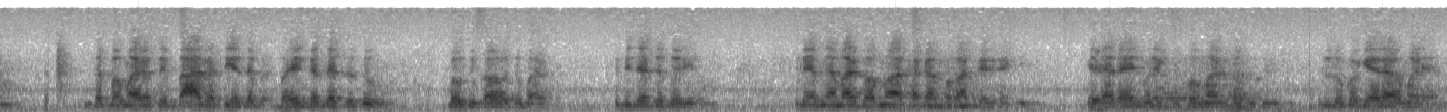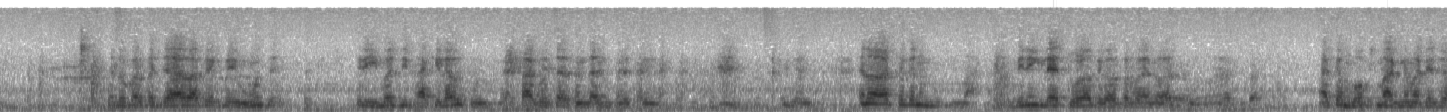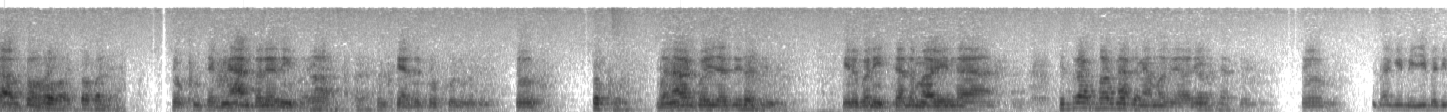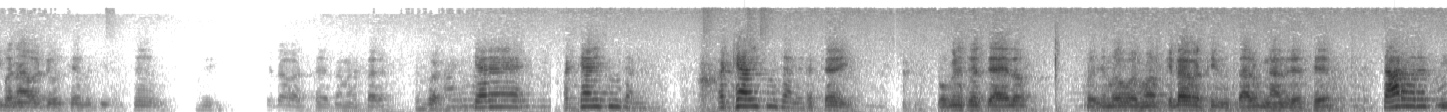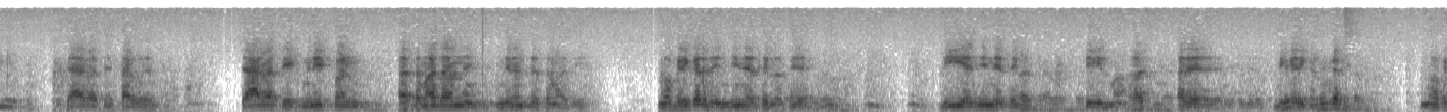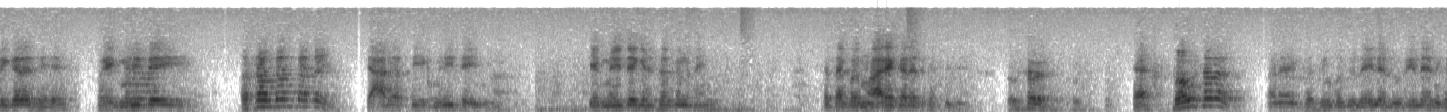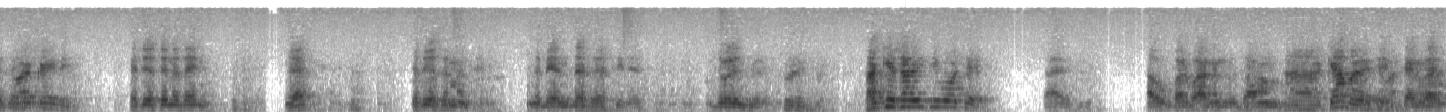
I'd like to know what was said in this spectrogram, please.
ધબ્બો માર્યો તે બહાર રસી ભયંકર દર્દ હતું. બહુ દુખાવો હતો બાર તે બીજા જતો રહ્યો. એટલે એમને અમારા ગામમાં આખા ગામમાં વાત કરી નાખી. કે દાદા એ મને ધબ્બો માર્યો લોકો ઘેરા મળ્યા તો લોકો જવાબ આપે કે ભાઈ હું જ પેલી ફાંકી લાવું છું. સંદાસ એનો અર્થ મિનિંગલેસ ટોળા ભેગા કરવા એનો અર્થ આ તો મોક્ષ માર્ગ માટે જો આવતો હોય ચોખ્ખું છે જ્ઞાન ભલે નહીં હોય પણ ત્યાં તો ચોખ્ખું નહીં તો ચોખ્ખું. બનાવટ કોઈ જતી નથી. એ લોકોની ઈચ્છા તો મારી ચિત્રાગ માર્ગદર્શન આજ્ઞામાં રહેવાની ઈચ્છા છે. તો બાકી બીજી બધી બનાવટો છે બધી. કેટલા વર્ષ થયા તમારે સર ત્યારે અઠ્યાવીસનું ચાલે. અઠ્યાવીસનું ચાલે. અઠ્યાવીસ. ઓગણીસ વર્ષે આવેલો. પછી નવ વર્ષમાં કેટલા વર્ષથી સારું જ્ઞાન રહે છે? ચાર વર્ષથી. ચાર વર્ષથી સારું રહે છે. ચાર વર્ષથી એક મિનિટ પણ અસમાધાન નહીં. નિરંતર સમાધિ. નોકરી કરે છે એન્જિનિયર થયેલો છે. બી એન્જિનિયર થયેલો સિવિલમાં. અરે દીકરી કરે નોકરી કરે છે પણ એક મિનિટ અસાવધાનતા નહીં. ચાર વર્ષથી એક મિનિટે એક મિનિટે કશું થતું નથી છતાં કોઈ મારે કરે તો કશું નહીં. સરસ. હે? બહુ સરસ. અને ગજુ બધું લઈ લે લૂંટી લે ને ગજુ કોઈ નહીં. કશું અસર ન થાય ને. હે? કશું અસર ના થાય. અને બે દસ વર્ષથી રહે. જોડે જોડે. ભાગ્યશાળી જીવો છે. આવું પરમાનંદ ધામ. હા ક્યાં મળે છે?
